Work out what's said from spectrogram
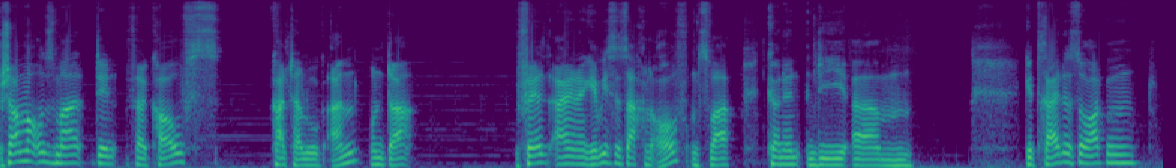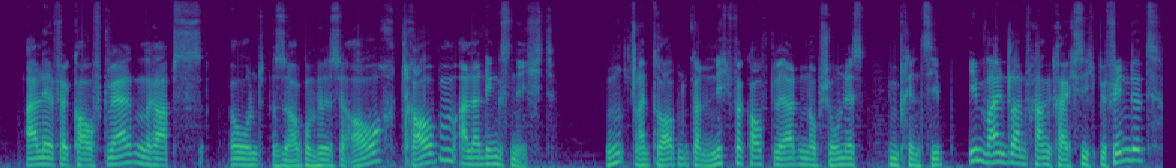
schauen wir uns mal den Verkaufskatalog an und da fällt eine gewisse Sache auf. Und zwar können die ähm, Getreidesorten alle verkauft werden. Raps und Sorghumhülse auch. Trauben allerdings nicht. Hm? Trauben können nicht verkauft werden, obschon es im Prinzip im Weinland Frankreich sich befindet.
